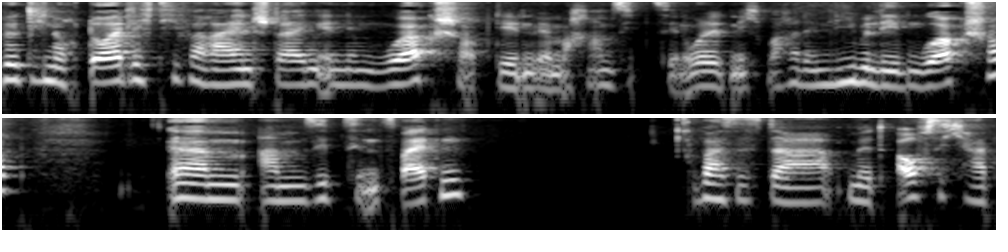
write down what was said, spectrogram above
wirklich noch deutlich tiefer reinsteigen in dem Workshop, den wir machen am 17. oder den ich mache, den Liebe Leben Workshop ähm, am 17.2. Was es da mit auf sich hat,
